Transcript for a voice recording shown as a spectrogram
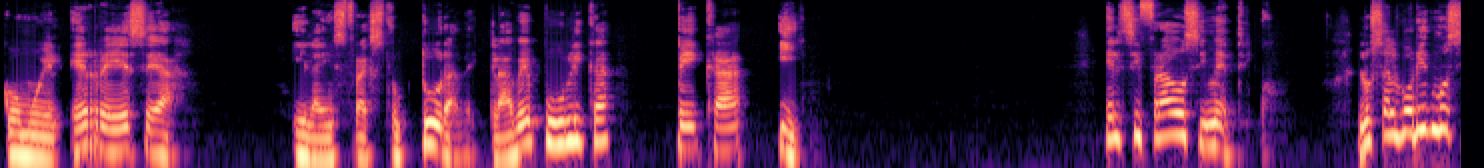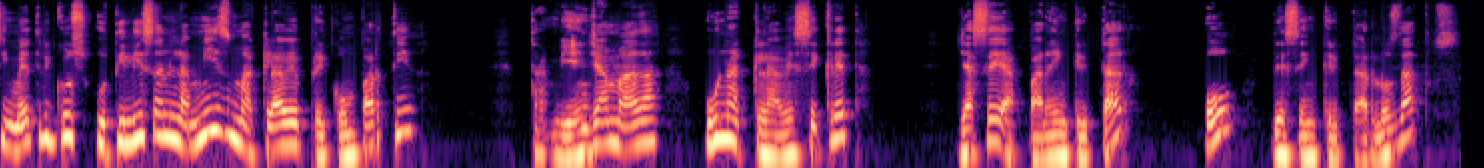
como el RSA y la infraestructura de clave pública PKI. El cifrado simétrico los algoritmos simétricos utilizan la misma clave precompartida, también llamada una clave secreta, ya sea para encriptar o desencriptar los datos.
